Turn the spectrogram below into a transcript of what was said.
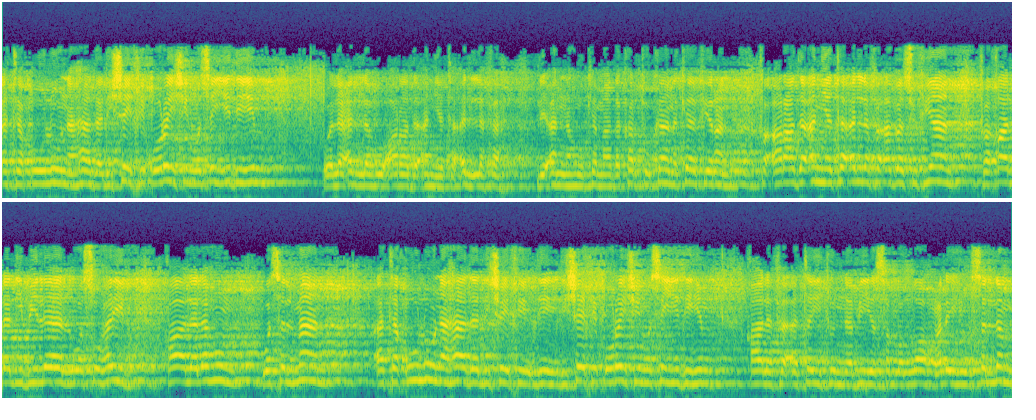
أتقولون هذا لشيخ قريش وسيدهم؟ ولعله أراد أن يتألفه لأنه كما ذكرت كان كافرا فأراد أن يتألف أبا سفيان فقال لبلال وسهيب قال لهم وسلمان أتقولون هذا لشيخ, لشيخ قريش وسيدهم؟ قال فأتيت النبي صلى الله عليه وسلم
